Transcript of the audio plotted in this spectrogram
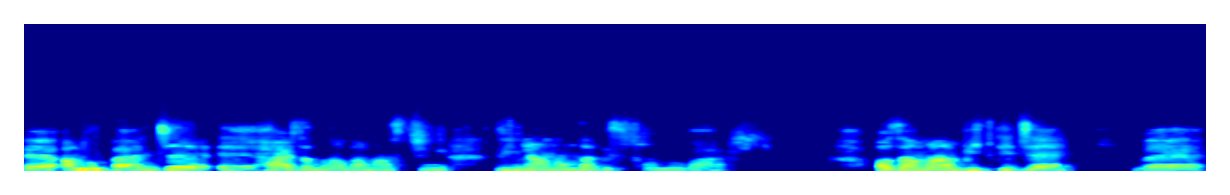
E, ama bence e, her zaman olamaz çünkü dünyanın da bir sonu var. O zaman bitecek ve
